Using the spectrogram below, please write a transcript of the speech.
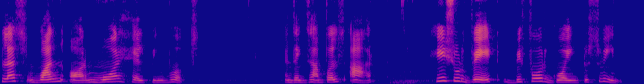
plus one or more helping verbs. And the examples are he should wait before going to swim.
